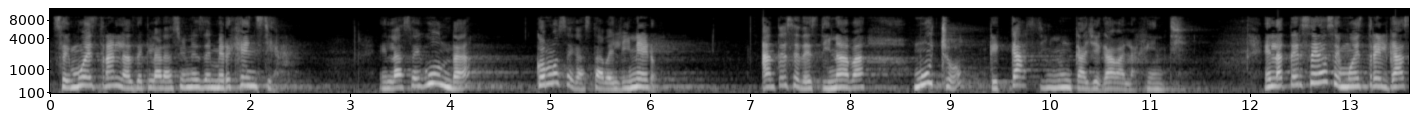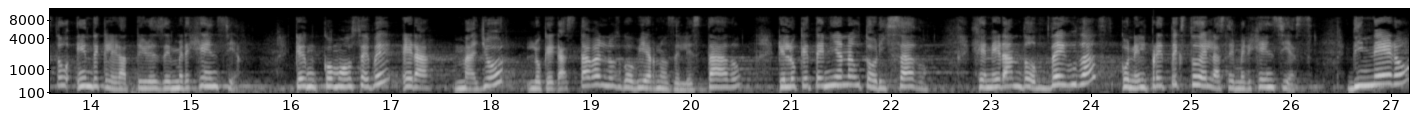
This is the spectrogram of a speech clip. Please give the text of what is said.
se muestran las declaraciones de emergencia. En la segunda, cómo se gastaba el dinero. Antes se destinaba mucho que casi nunca llegaba a la gente. En la tercera se muestra el gasto en declaratorios de emergencia, que como se ve era mayor lo que gastaban los gobiernos del Estado que lo que tenían autorizado, generando deudas con el pretexto de las emergencias, dinero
